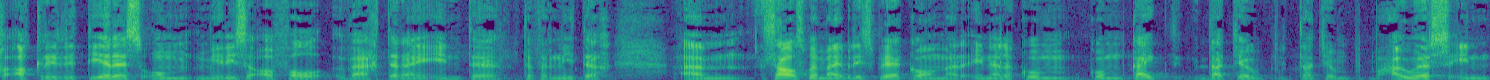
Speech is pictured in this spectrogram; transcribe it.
geakkrediteer is om mediese afval weg te ry en te te vernietig. Um selfs by my by die spreekkamer en hulle kom kom kyk dat jou dat jou houers en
